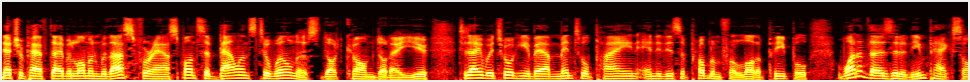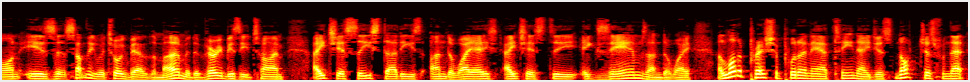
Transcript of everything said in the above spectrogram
Naturopath David Lomman with us for our sponsor, balancetowellness.com.au. Today we're talking about mental pain, and it is a problem for a lot of people. One of those that it impacts on is uh, something we're talking about at the moment, a very busy time. HSC studies underway, HSC exams underway. A lot of pressure put on our teenagers, not just from that,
